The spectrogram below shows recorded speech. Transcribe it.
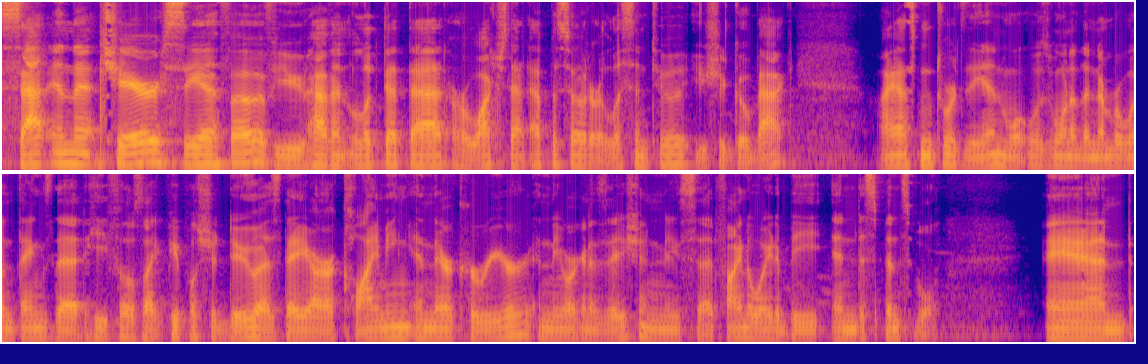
sat in that chair, CFO. If you haven't looked at that or watched that episode or listened to it, you should go back. I asked him towards the end what was one of the number one things that he feels like people should do as they are climbing in their career in the organization. And he said, find a way to be indispensable. And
